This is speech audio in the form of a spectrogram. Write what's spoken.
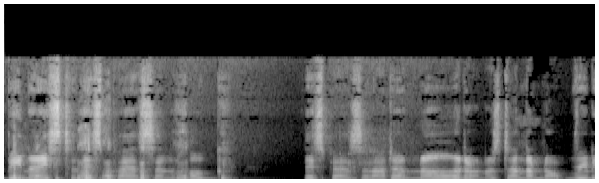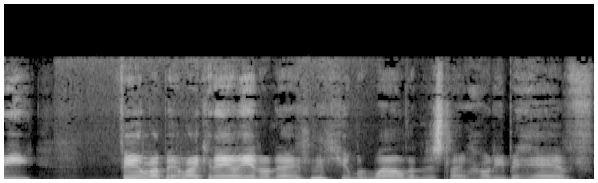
be nice to this person. Hug this person. I don't know. I don't understand. I'm not really feel a bit like an alien on a Mm-hmm. human world, and just like, how do you behave?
